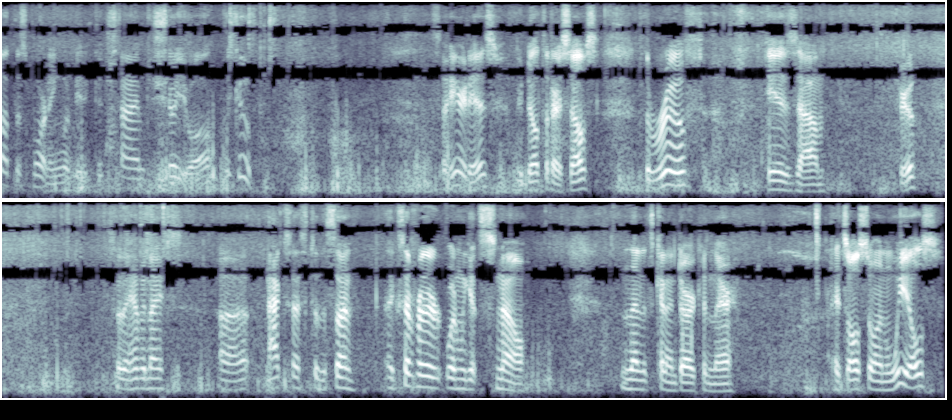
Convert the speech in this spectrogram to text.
thought this morning would be a good time to show you all the coop. So here it is. We built it ourselves. The roof is um, through, so they have a nice uh, access to the sun, except for when we get snow, and then it's kind of dark in there. It's also on wheels,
